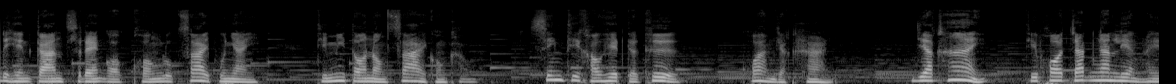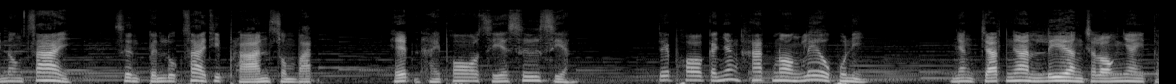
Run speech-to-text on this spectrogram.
ได้เห็นการแสดงออกของลูกชายผู้ใหญ่ ที่มีต่อน้องชายของเขา สิ่งที่เขาเฮ็ดก็คือ ความอยากหาย อยากให้ที่พอจัดงานเลี้ยงให้น้องชายซึ่งเป็นลูกชายที่ผลานสมบัติเฮ็ดให้พ่อเสียชื่อเสียง แต่พ่อก็ยังหักน้องเลี้ยวผู้นี้ยังจัดงานเลี้ยงฉลองใหญ่โต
